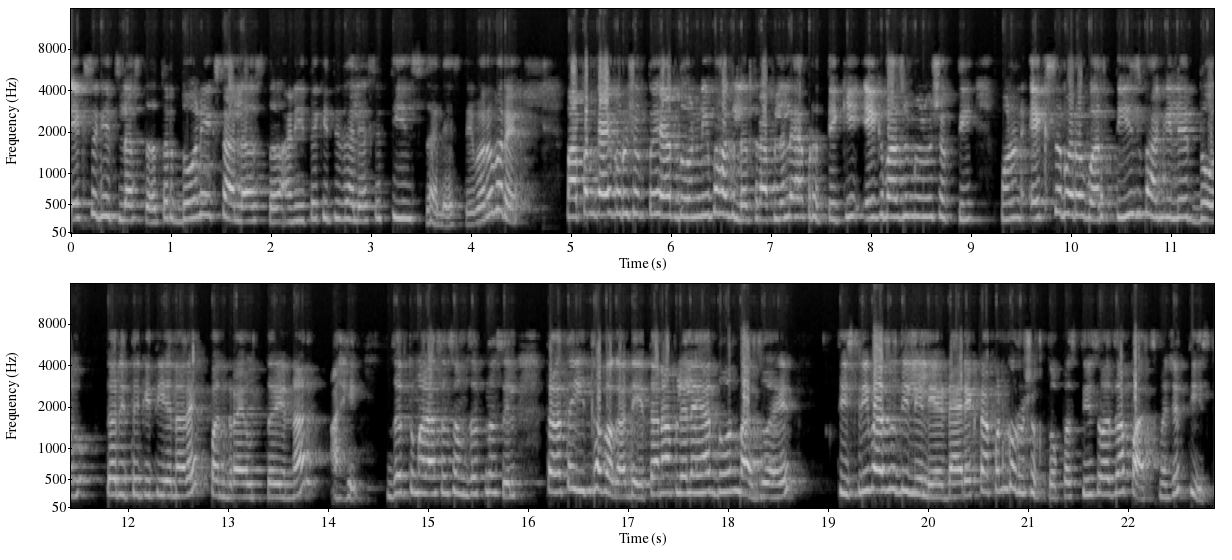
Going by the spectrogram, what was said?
एक्स घेतलं असतं तर दोन एक्स आलं असतं आणि इथं किती झाले असते? तीन झाले असते. बरोबर आहे? मग आपण काय करू शकतो? या दोन्ही भागलं तर आपल्याला या प्रत्येकी एक बाजू मिळू शकते. म्हणून एक्स बरोबर तीस भागिले दोन तर इथे किती येणार आहे? पंधरा उत्तर येणार आहे. जर तुम्हाला असं समजत नसेल तर आता इथं बघा देताना आपल्याला ह्या दोन बाजू आहेत. तिसरी बाजू दिलेली आहे. डायरेक्ट आपण करू शकतो. पस्तीस वजा पाच म्हणजे तीस.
